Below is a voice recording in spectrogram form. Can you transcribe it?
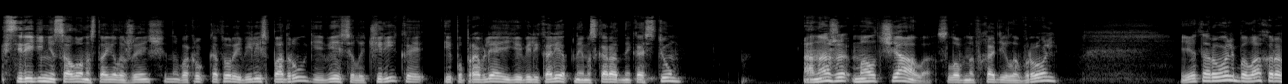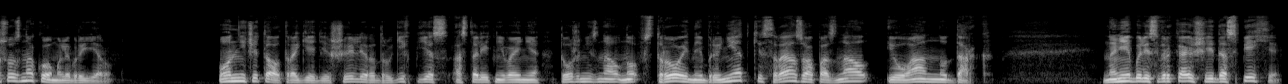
В середине салона стояла женщина, вокруг которой велись подруги, весело чирикая и поправляя ее великолепный маскарадный костюм. Она же молчала, словно входила в роль, и эта роль была хорошо знакома Лебриеру. Он не читал трагедии Шиллера, других пьес о Столетней войне, тоже не знал, но в стройной брюнетке сразу опознал Иоанну Дарк. На ней были сверкающие доспехи.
